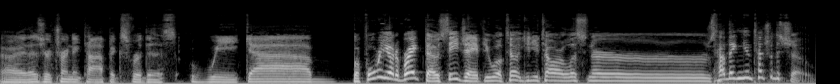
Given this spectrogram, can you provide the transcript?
All right, those are your trending topics for this week. Uh, before we go to break, though, CJ, if you will, tell can you tell our listeners how they can get in touch with the show?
